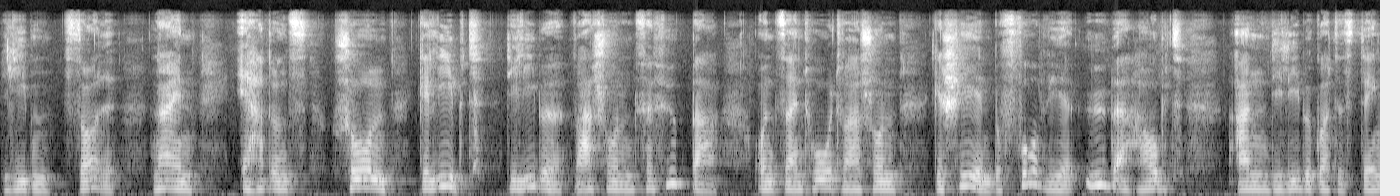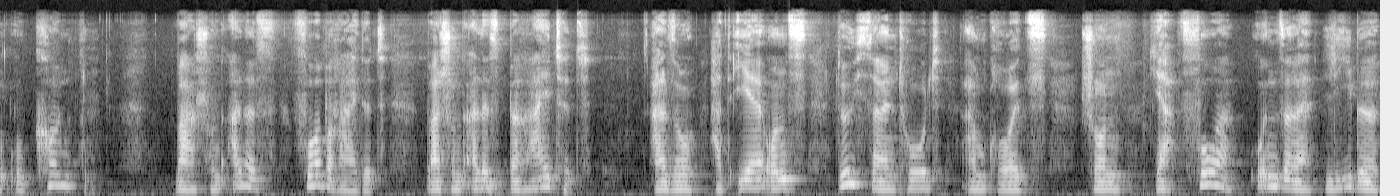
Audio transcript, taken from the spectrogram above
lieben soll. Nein, er hat uns schon geliebt. Die Liebe war schon verfügbar und sein Tod war schon geschehen, bevor wir überhaupt an die Liebe Gottes denken konnten. War schon alles vorbereitet, war schon alles bereitet. Also hat er uns durch seinen Tod am Kreuz schon ja vor unserer Liebe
